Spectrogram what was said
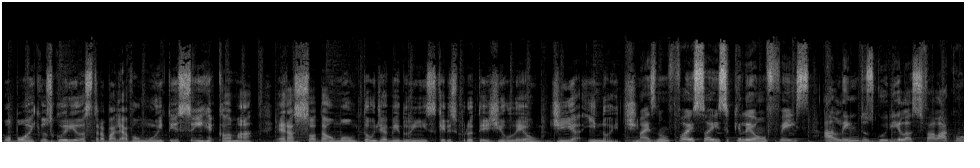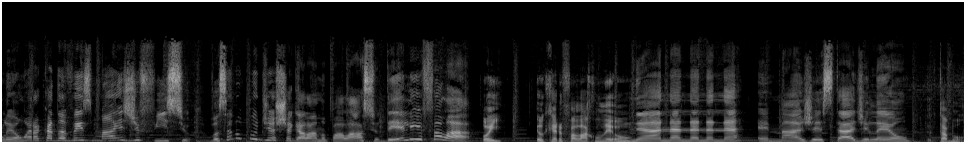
O bom é que os gorilas trabalhavam muito e sem reclamar. Era só dar um montão de amendoins que eles protegiam Leão dia e noite. Mas não foi só isso que Leon fez. Além dos gorilas, falar com o leão era cada vez mais difícil. Você não podia chegar lá no palácio dele e falar: Oi, eu quero falar com o leão. Nananana, é Majestade Leão. Tá bom,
